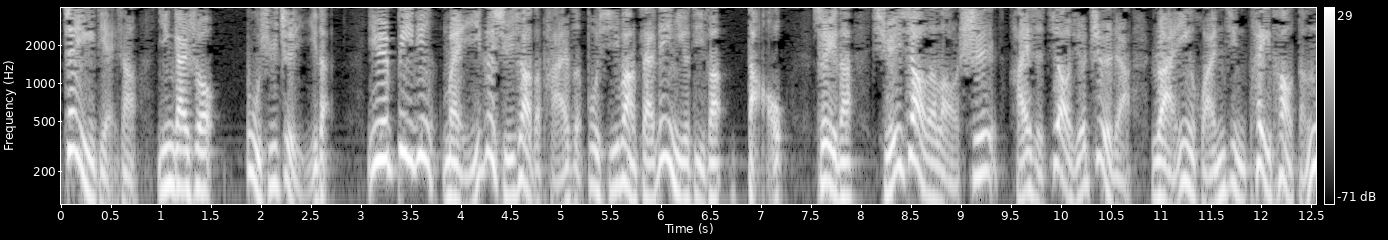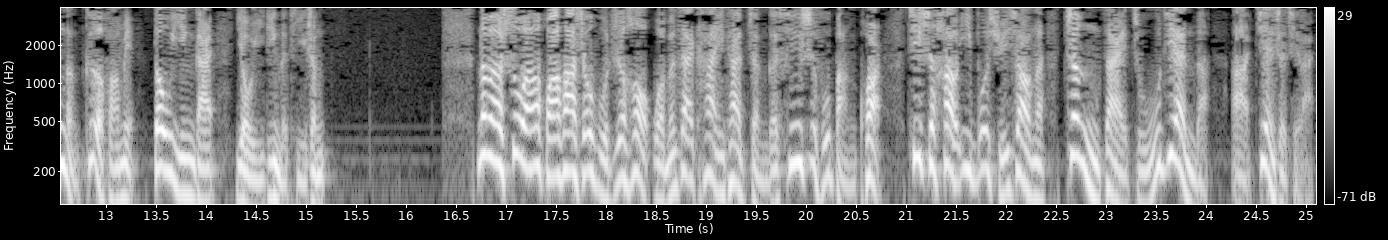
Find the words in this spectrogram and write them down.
这一点上应该说。不需质疑的，因为必定每一个学校的牌子不希望在另一个地方倒，所以呢，学校的老师还是教学质量、软硬环境配套等等各方面都应该有一定的提升。那么说完华发首府之后，我们再看一看整个新市府板块，其实还有一波学校呢正在逐渐的啊建设起来。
